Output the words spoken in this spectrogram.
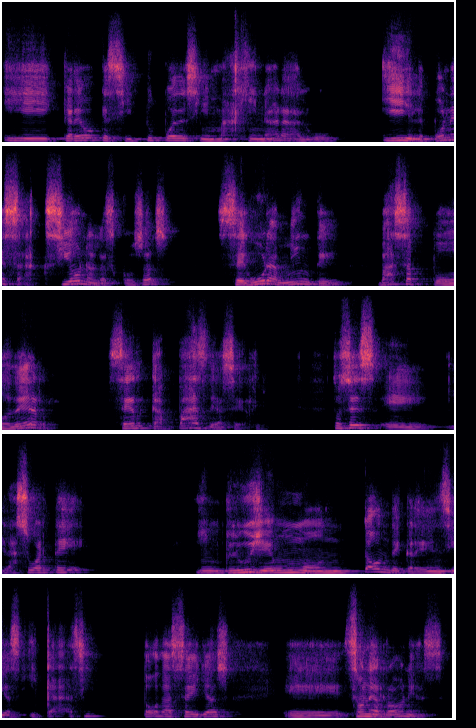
Y creo que si tú puedes imaginar algo y le pones acción a las cosas, seguramente vas a poder ser capaz de hacerlo. Entonces, eh, la suerte incluye un montón de creencias y casi todas ellas eh, son erróneas.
